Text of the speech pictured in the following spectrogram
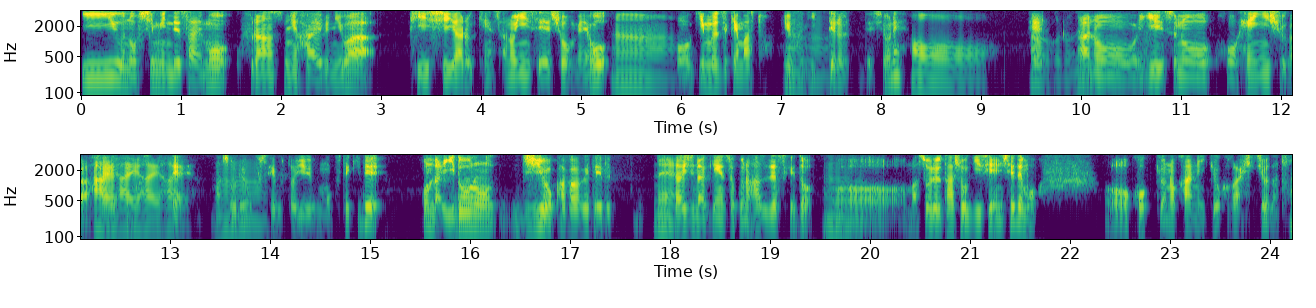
EU の市民でさえもフランスに入るには PCR 検査の陰性証明を義務付けますというふうに言ってるんですよね。あー、なるほどね。あの、イギリスの変異種が流行ってますので、それを防ぐという目的で、本来移動の自由を掲げているね大事な原則のはずですけど、うん。おまあ、それを多少犠牲にしてでも、お国境の管理強化が必要だと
